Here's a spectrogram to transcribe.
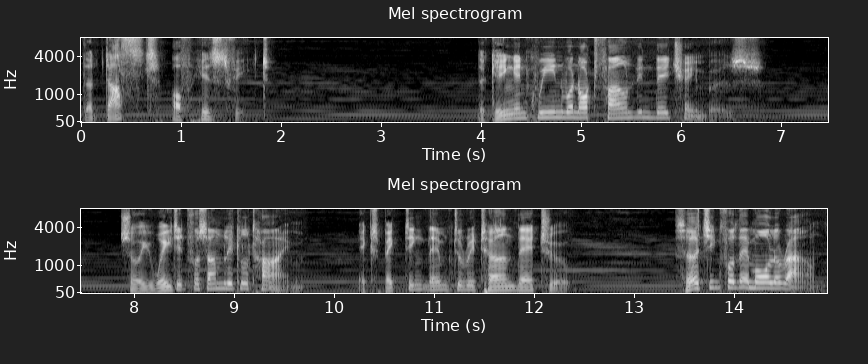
the dust of his feet. The king and queen were not found in their chambers, so he waited for some little time, expecting them to return thereto, searching for them all around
